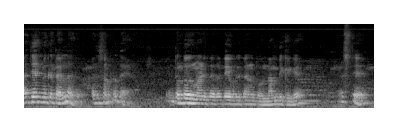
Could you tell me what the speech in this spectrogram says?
ಆಧ್ಯಾತ್ಮಿಕತೆ ಅಲ್ಲ ಅದು. ಅದು ಸಂಪ್ರದಾಯ. ದೊಡ್ಡವರು ಮಾಡಿದ್ದಾರೆ ದೇವರಿಗೆ ಅಂತ ಒಂದು ನಂಬಿಕೆಗೆ. ಅಷ್ಟೇ.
